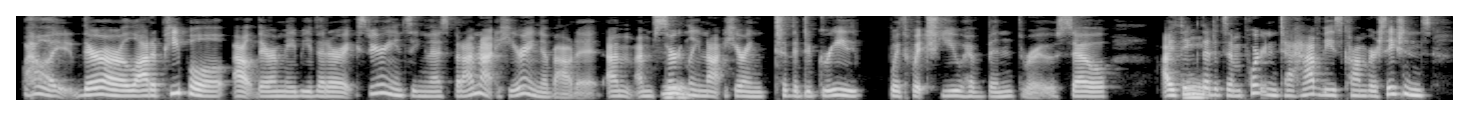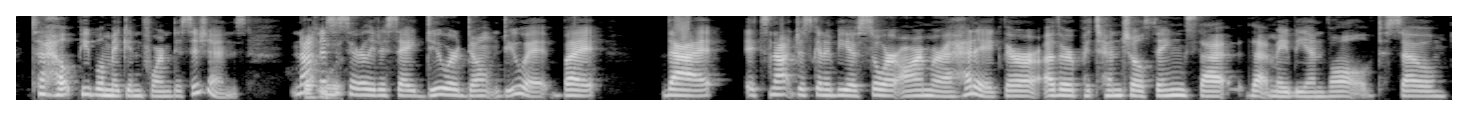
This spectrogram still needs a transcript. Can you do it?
wow, I, there are a lot of people out there maybe that are experiencing this, but I'm not hearing about it. I'm I'm certainly mm. not hearing to the degree with which you have been through. So I think mm. that it's important to have these conversations to help people make informed decisions not Definitely. necessarily to say do or don't do it, but that it's not just going to be a sore arm or a headache. There are other potential things that that may be involved. So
